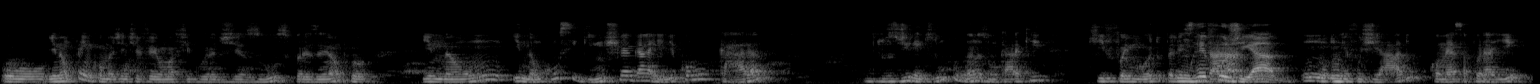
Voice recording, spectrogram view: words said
O, e não tem como a gente ver uma figura de Jesus, por exemplo, e não e não conseguir enxergar ele como um cara dos direitos humanos, um cara que que foi morto pelo um Estado, refugiado, um, um refugiado, começa por aí,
